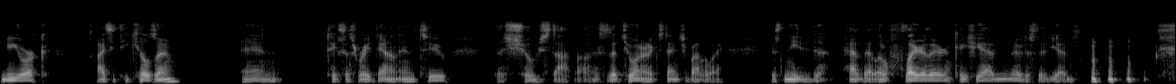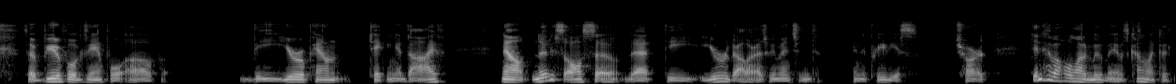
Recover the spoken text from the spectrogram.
New York ICT kill zone and takes us right down into the showstopper. This is a 200 extension, by the way. Just needed to have that little flare there in case you hadn't noticed it yet. so, beautiful example of the euro pound taking a dive. Now, notice also that the euro dollar, as we mentioned in the previous chart, didn't have a whole lot of movement. It was kind of like a,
